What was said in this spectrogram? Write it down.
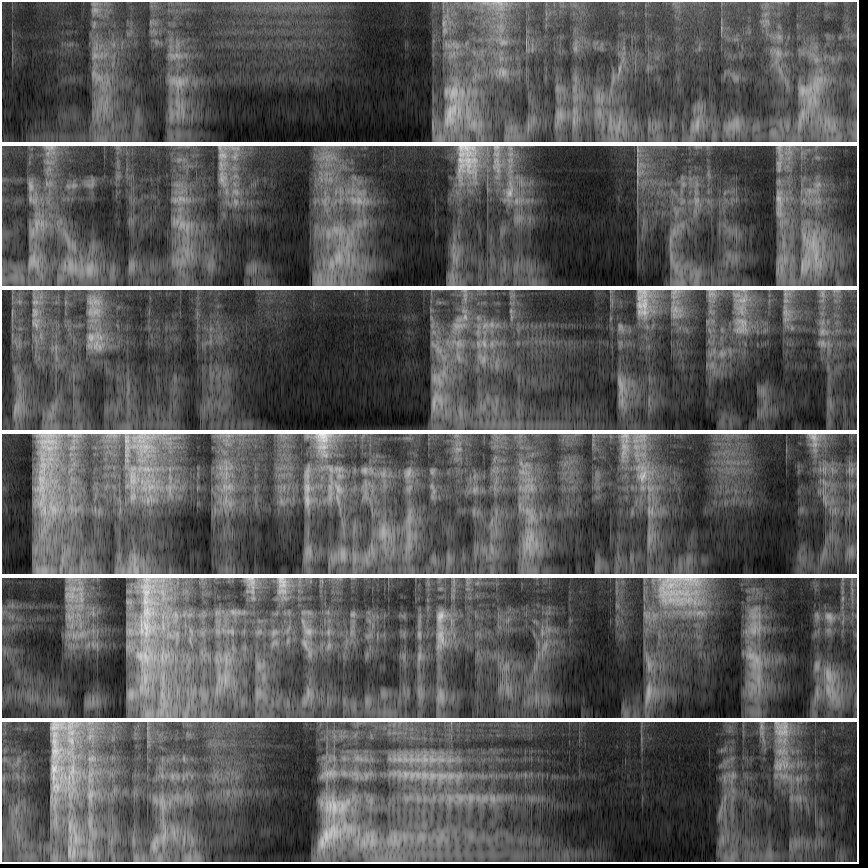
bygge Ja. Og sånt. Ja, ja. Og da er man jo fullt opptatt da, av å legge til og få båten til å gjøre som den sier. Og da er det jo liksom, da er det flow og god stemning. Og Ja. alt, alt smooth. Men når du har masse passasjerer, har du det like bra Ja, for da, da tror jeg kanskje det handler om at um, Da er du liksom mer en sånn ansatt cruisebåtsjåfør. Fordi Jeg ser jo på de jeg har med meg. De koser seg jo. Ja. De koser seg jo. Mens jeg bare Oh, shit. Ja. Bølgene der, liksom. Hvis ikke jeg treffer de bølgene der perfekt, da går det i dass ja. med alt vi har om bord. Du er en Du er en uh, Hva heter den som kjører båten?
